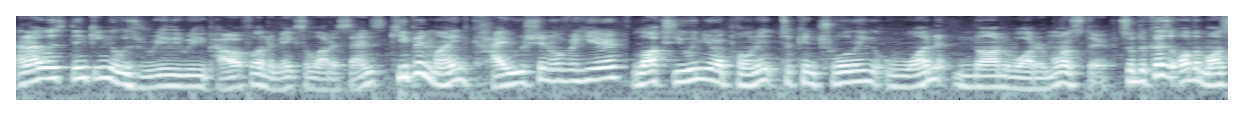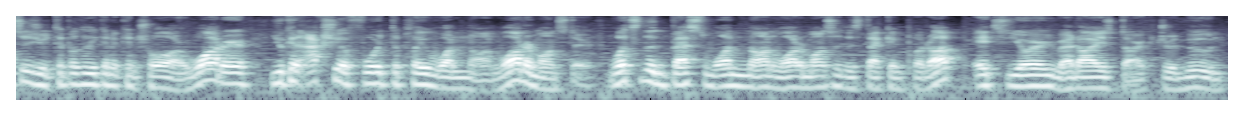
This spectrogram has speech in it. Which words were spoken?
And I was thinking it was really, really powerful and it makes a lot of sense. Keep in mind, Kairyu over here locks you and your opponent to controlling one non-water monster. So because all the monsters you're typically going to control are water, you can actually afford to play one non-water monster. What's the best one non-water monster this deck can put up? It's your Red Eyes Dark Dragoon.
